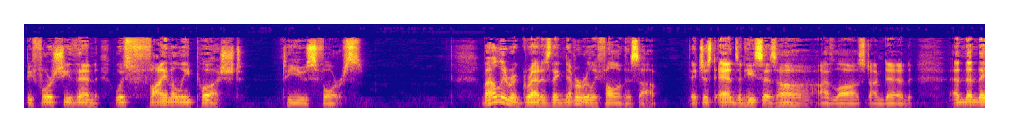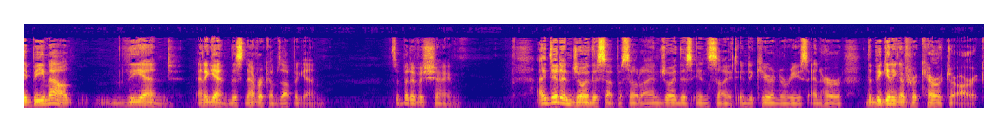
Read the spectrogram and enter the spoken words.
before she then was finally pushed to use force. My only regret is they never really follow this up. It just ends and he says, Oh, I've lost, I'm dead. And then they beam out the end. And again, this never comes up again. It's a bit of a shame. I did enjoy this episode. I enjoyed this insight into Kira Nerys and her the beginning of her character arc.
